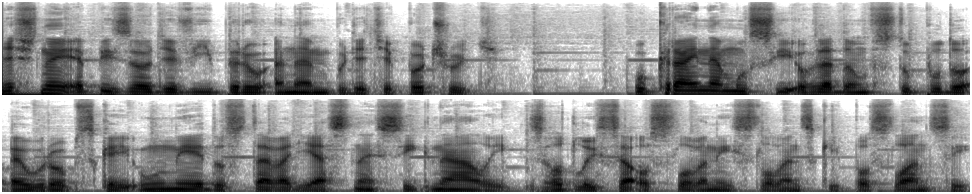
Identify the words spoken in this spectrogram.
dnešnej epizóde výberu NM budete počuť. Ukrajina musí ohľadom vstupu do Európskej únie dostávať jasné signály, zhodli sa oslovení slovenskí poslanci.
